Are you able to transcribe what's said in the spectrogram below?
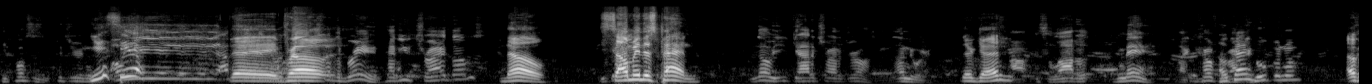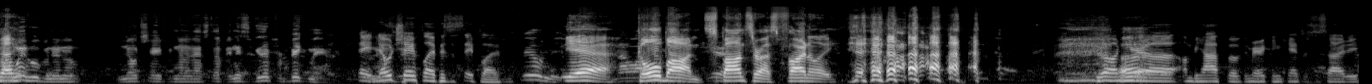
He posted a picture. In You didn't oh, see yeah, that? Yeah, yeah, yeah, yeah. I've Hey, seen bro. The brand. Have you tried those? No. Sell me this pen. No, you got to try the draws, man. Underwear. They're good. Uh, It's a lot of man, like comfortable. Okay. I can hoop in them. I Okay. went hooping in them. No chafe and none of that stuff, and it's good for big man. Hey, no chafe life is a safe life. You feel me? Yeah. Not Gold Bond yeah. sponsor us finally. You're on Uh, here uh, on behalf of the American Cancer Society.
